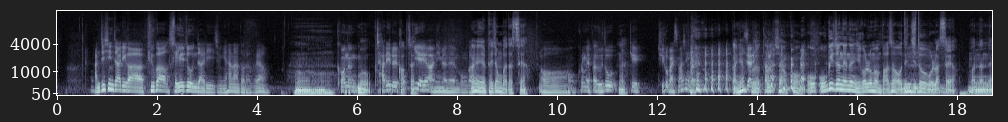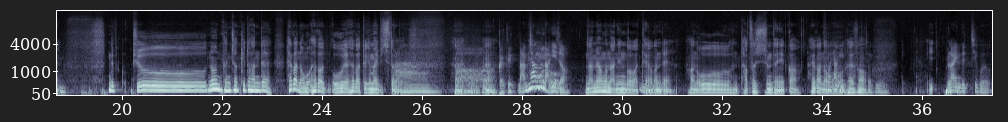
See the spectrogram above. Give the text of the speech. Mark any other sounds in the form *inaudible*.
앉으신 자리가 뷰가 제일 좋은 자리 중에 하나더라고요. 어, 그거는 뭐 자리를 각자- 뽑기예요, 아니면은 뭔가 아니, 그냥 배정 받았어요. 어. 어, 그러면 약간 의도 네. 이렇게 뒤로 말씀하신 거예요? *laughs* 아니요, 좋다. 그렇지 않고 오, 기 전에는 이걸로만 봐서 어딘지도 몰랐어요. 왔는데, 근데 뷰는 괜찮기도 한데 해가 너무 해가 오후에 해가 되게 많이 비치더라고요. 아. 아, 네. 그러니까 그 남향은 아니죠. 남향은 아닌 것 같아요. 근데 한 오후 한 5시쯤 되니까 해가 너무 세서 저기 이- 블라인드 치고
